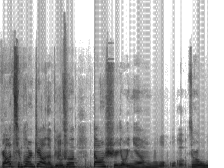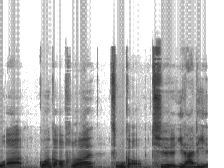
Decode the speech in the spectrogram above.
然后情况是这样的，比如说当时有一年，我我就是我郭狗和祖狗去意大利，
